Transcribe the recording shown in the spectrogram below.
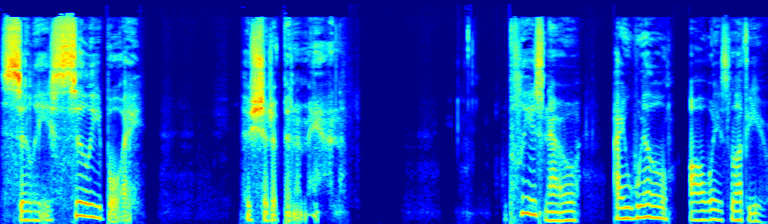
Silly, silly boy who should have been a man. Please know I will always love you.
